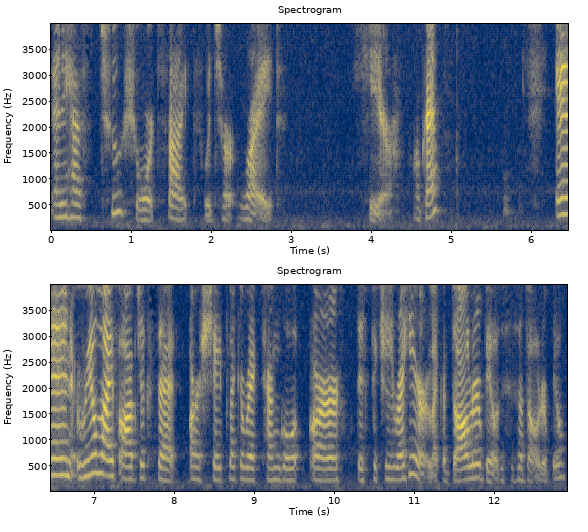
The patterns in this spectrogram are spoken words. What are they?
And it has two short sides, which are right here, okay? And real life objects that are shaped like a rectangle are these pictures right here, like a dollar bill. This is a dollar bill.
